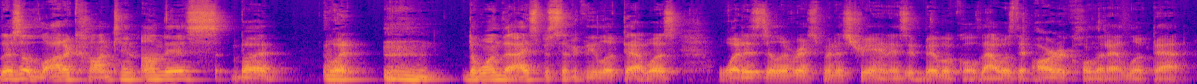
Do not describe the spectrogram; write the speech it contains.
there's a lot of content on this, but what the one that I specifically looked at was what is deliverance ministry and is it biblical? That was the article that I looked at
